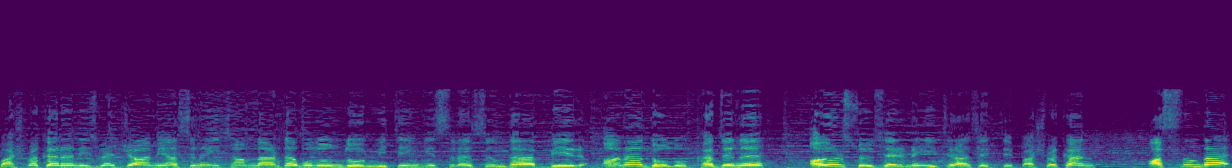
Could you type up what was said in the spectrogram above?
Başbakanın hizmet camiasını ithamlarda bulunduğu mitingi sırasında bir Anadolu kadını ağır sözlerine itiraz etti. Başbakan aslında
